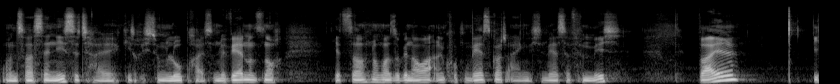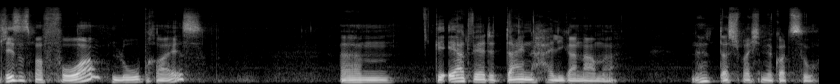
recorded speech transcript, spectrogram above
Und zwar ist der nächste Teil, geht Richtung Lobpreis. Und wir werden uns noch jetzt auch nochmal so genauer angucken, wer ist Gott eigentlich und wer ist er für mich? Weil, ich lese es mal vor, Lobpreis, ähm, geehrt werde dein heiliger Name. Ne, das sprechen wir Gott zu,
